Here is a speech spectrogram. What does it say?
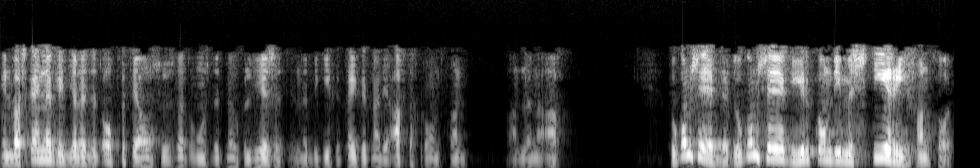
En waarskynlik het julle dit opgetel soos wat ons dit nou gelees het en 'n bietjie gekyk het na die agtergrond van Handelinge 8. Hoekom sê ek dit? Hoekom sê ek hier kom die misterie van God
